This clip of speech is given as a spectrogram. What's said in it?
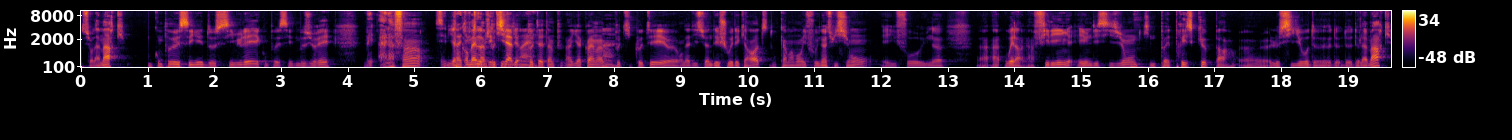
sur la marque, qu'on peut essayer de simuler, qu'on peut essayer de mesurer, mais à la fin, il y a quand même un petit, ouais. peut-être un il y a quand même un Ouais. petit côté, euh, on additionne des choux et des carottes, donc à un moment il faut une intuition et il faut une, euh, un, voilà, un feeling et une décision qui ne peut être prise que par euh, le CEO de, de, de, de la marque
